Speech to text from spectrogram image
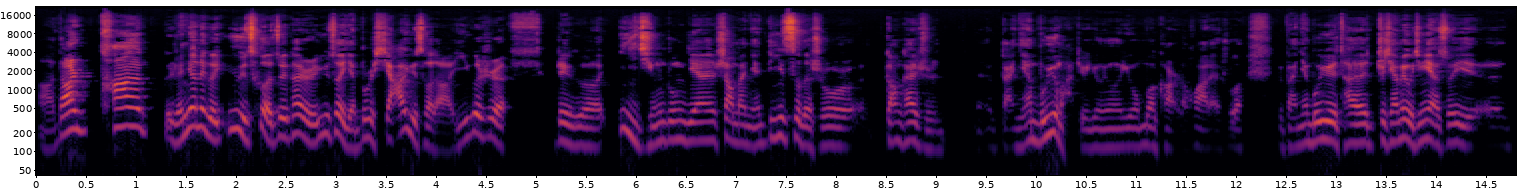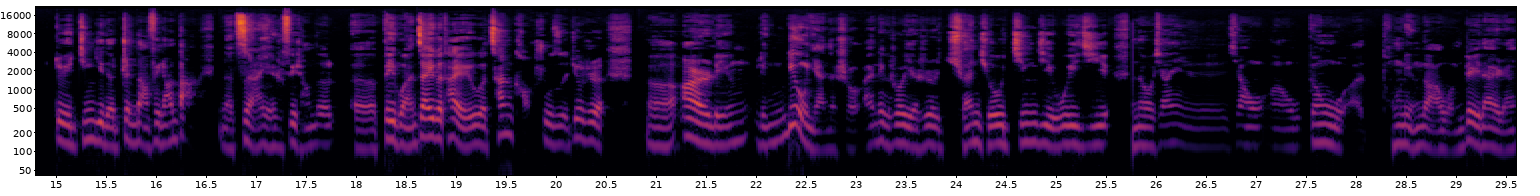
啊。当然，他人家那个预测最开始预测也不是瞎预测的啊，一个是这个疫情中间上半年第一次的时候刚开始，百年不遇嘛，就用用用默克尔的话来说，就百年不遇，他之前没有经验，所以对经济的震荡非常大。那自然也是非常的呃悲观。再一个，它也有个参考数字，就是呃二零零六年的时候，哎，那个时候也是全球经济危机。那我相信像嗯跟我同龄的啊，我们这一代人，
